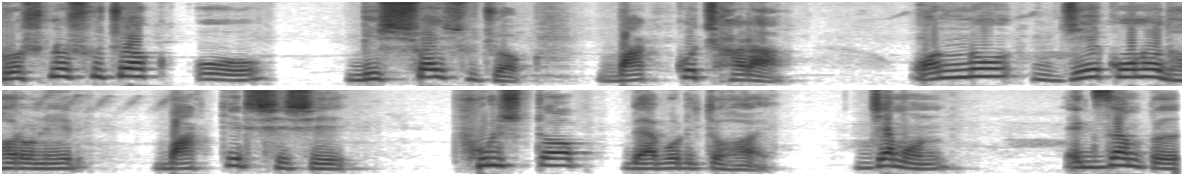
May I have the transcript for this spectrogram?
প্রশ্নসূচক ও বিস্ময়সূচক বাক্য ছাড়া অন্য যে কোনো ধরনের বাক্যের শেষে ফুল স্টপ ব্যবহৃত হয়। যেমন example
